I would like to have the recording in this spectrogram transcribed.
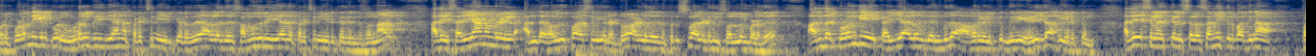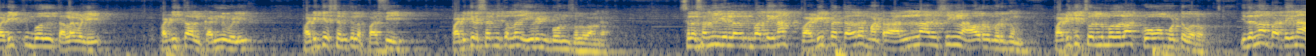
ஒரு குழந்தைகளுக்கு ஒரு உடல் ரீதியான பிரச்சனை இருக்கிறது அல்லது சமூக ரீதியான பிரச்சனை இருக்கிறது என்று சொன்னால் அதை சரியான முறையில் அந்த வகுப்பாசிரியரட்டோ அல்லது பிரின்சிபாலிடம் சொல்லும் பொழுது அந்த குழந்தையை கையாளுவது என்பது அவர்களுக்கு மிக எளிதாக இருக்கும். அதே சமயத்தில் சில சமயத்தில் பார்த்தீங்கன்னா படிக்கும்போது தலைவலி படித்தால் கண்ணு வலி படிக்கிற சமயத்தில் பசி படிக்கிற சமயத்தில் தான் யூரின் போன்னு சொல்லுவாங்க. சில சமயங்களில் வந்து பார்த்தீங்கன்னா படிப்பை தவிர மற்ற எல்லா விஷயங்களும் ஆர்வம் இருக்கும். படிக்க சொல்லும் போதெல்லாம் கோபம் மட்டும் வரும். இதெல்லாம் பார்த்தீங்கன்னா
